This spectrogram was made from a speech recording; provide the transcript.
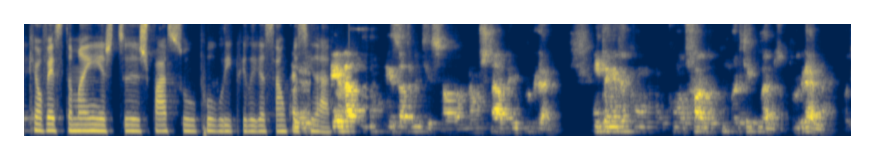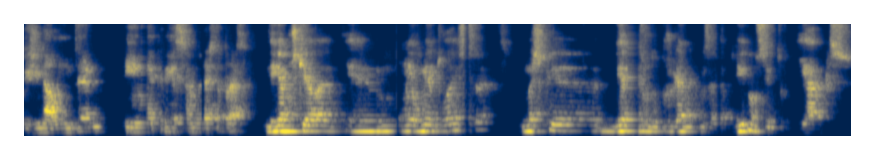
que houvesse também este espaço público e ligação com a cidade? É exatamente isso, não estava em programa. E tem a ver com, com a forma como articulamos o programa original interno e na criação desta praça. Digamos que ela é um elemento extra mas que dentro do programa que nos era pedido, um centro de artes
